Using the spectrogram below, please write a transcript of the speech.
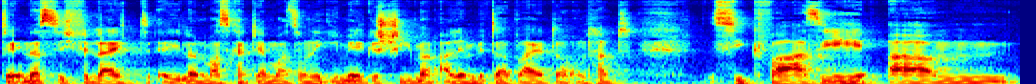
Du erinnerst dich vielleicht, Elon Musk hat ja mal so eine E-Mail geschrieben an alle Mitarbeiter und hat sie quasi ähm,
